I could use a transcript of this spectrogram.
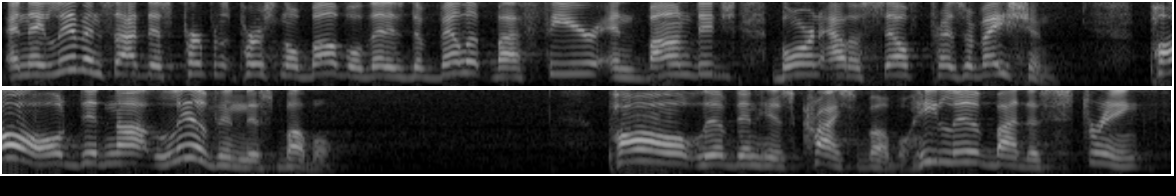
And they live inside this personal bubble that is developed by fear and bondage born out of self preservation. Paul did not live in this bubble. Paul lived in his Christ bubble. He lived by the strength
